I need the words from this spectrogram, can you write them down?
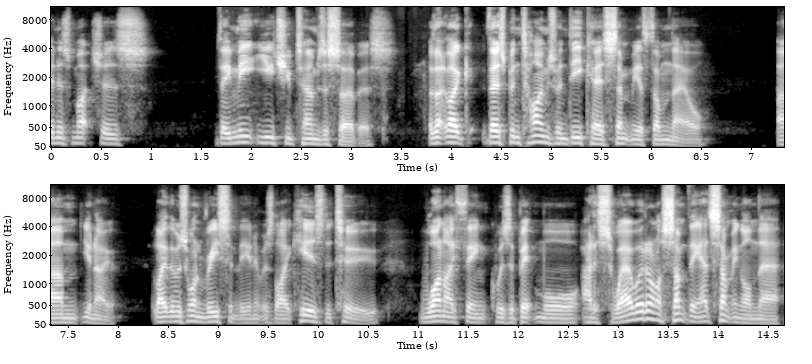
in as much as they meet YouTube terms of service. Like- there's been times when DK has sent me a thumbnail Um, you know, like there was one recently, and it was like, here's the two. One I think was a bit more had a swear word on or something, had something on there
